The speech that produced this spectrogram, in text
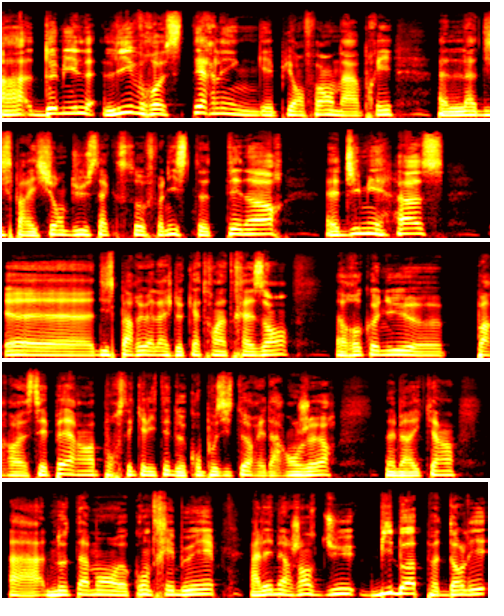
à 2000 livres sterling. Et puis enfin, on a appris la disparition du saxophoniste ténor euh, Jimmy Huss, euh, disparu à l'âge de 93 ans, reconnu euh, par euh, ses pairs hein, pour ses qualités de compositeur et d'arrangeur. L'américain a notamment euh, contribué à l'émergence du bebop dans les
